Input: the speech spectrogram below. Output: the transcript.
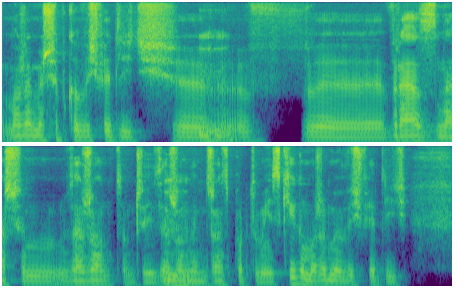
Możemy szybko wyświetlić e, mhm. w, wraz z naszym zarządcą, czyli zarządem mhm. transportu miejskiego, możemy wyświetlić E,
